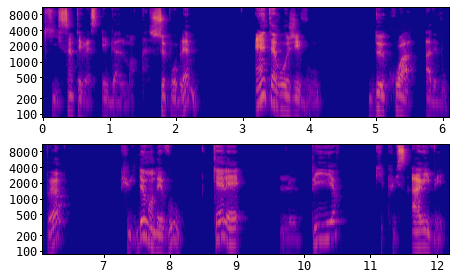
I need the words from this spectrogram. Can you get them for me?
qui s'intéressent également à ce problème. Interrogez-vous de quoi avez-vous peur, puis demandez-vous quel est le pire qui puisse arriver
